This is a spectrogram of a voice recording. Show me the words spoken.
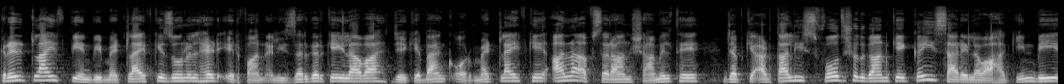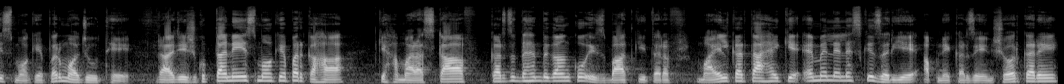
credit life, PNB MetLife के जोनल हेड इरफान अली जरगर के अलावा जेके बैंक और मेट लाइफ के आला अफसरान शामिल थे, जबकि 48 फौज शुदगान के कई सारे लवाहकीन भी इस मौके पर मौजूद थे। राजेश गुप्ता ने इस मौके पर कहा कि हमारा स्टाफ कर्ज दहंदगान को इस बात की तरफ़ माइल करता है कि एम के ज़रिए अपने कर्जे इंश्योर करें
